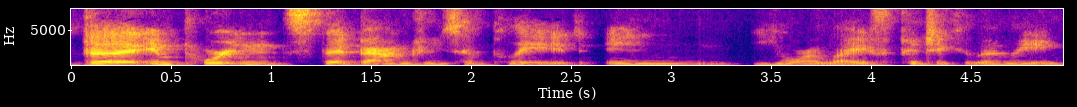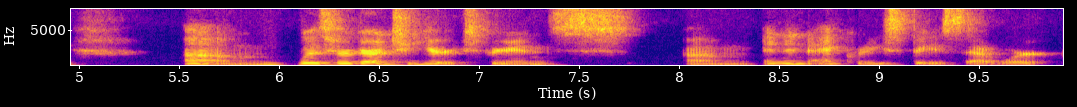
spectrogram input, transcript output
the importance that boundaries have played in your life, particularly um, with regard to your experience um, in an equity space at work?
